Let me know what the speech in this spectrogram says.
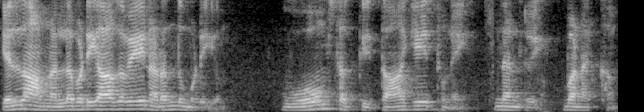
எல்லாம் நல்லபடியாகவே நடந்து முடியும். ஓம் சக்தி தாயே துணை. நன்றி. வணக்கம்.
